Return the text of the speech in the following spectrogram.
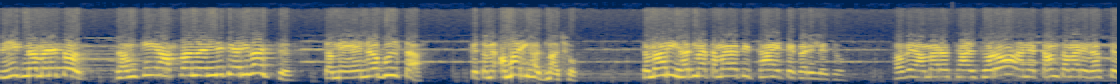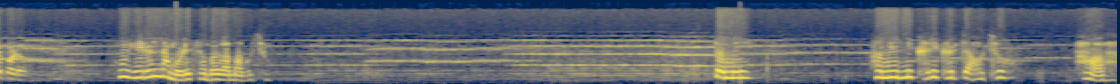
ભીખ ના મળે તો ધમકી આપવાનો એમને ત્યાં રિવાજ છે. તમે એ ન ભૂલતા કે તમે અમારી હદમાં છો. તમારી હદમાં તમારાથી થાય તે કરી લેજો. હવે અમારો ખ્યાલ છોડો અને તમ તમારી રસ્તે પડો. હું હિરણના મોડે સાંભળવા માંગુ છું. તમે હમીરની ખરેખર ચાહો છો? હા.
